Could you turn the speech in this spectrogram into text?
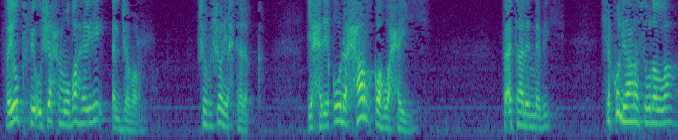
فيطفئ شحم ظهره الجمر. شوفوا شلون يحترق. يحرقون حرق وهو حي فأتى للنبي. يقول يا رسول الله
